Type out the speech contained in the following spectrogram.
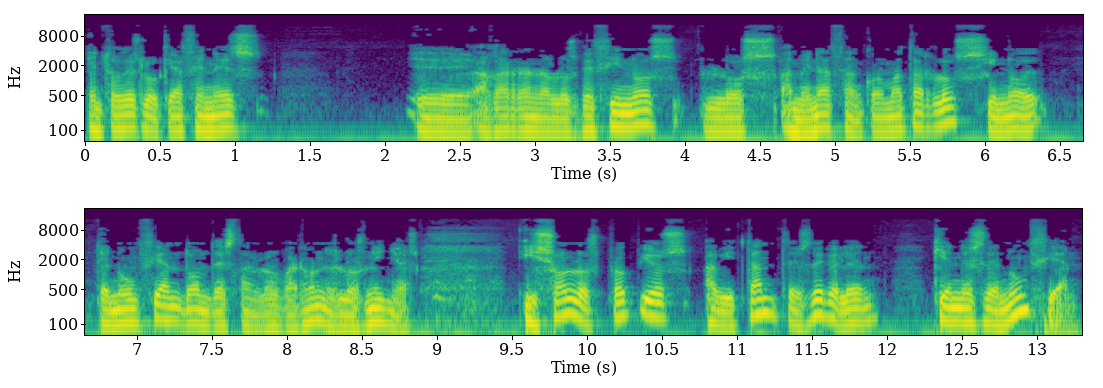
Entonces lo que hacen es eh, agarran a los vecinos, los amenazan con matarlos si no denuncian dónde están los varones, los niños. Y son los propios habitantes de Belén quienes denuncian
